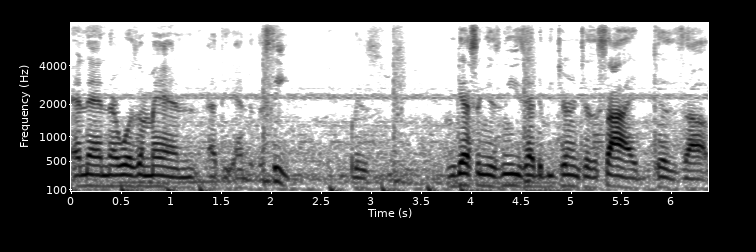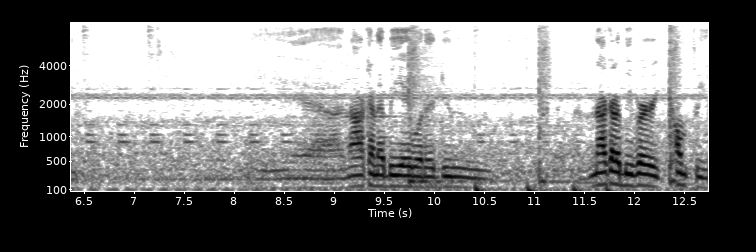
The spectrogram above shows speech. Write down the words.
and then there was a man at the end of the seat. with his, I'm guessing his knees had to be turned to the side because, um, yeah, not gonna be able to do, not gonna be very comfy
